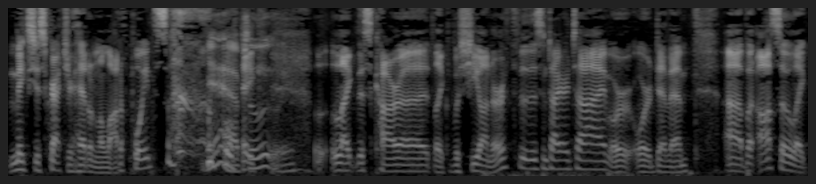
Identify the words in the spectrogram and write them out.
makes you scratch your head on a lot of points. yeah Like- absolutely Like this Kara, like was she on Earth for this entire time, or or Dev-Em? Uh, but also, like,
